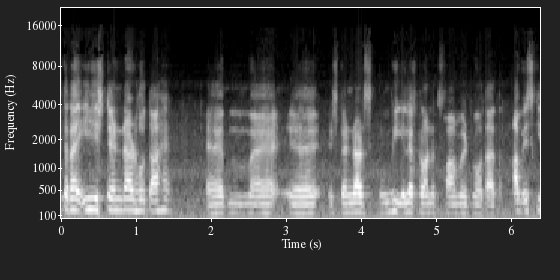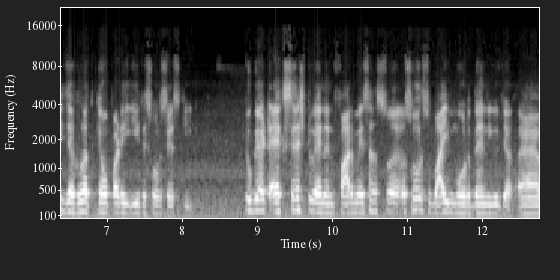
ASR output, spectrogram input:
तरह ई स्टैंडर्ड होता है। स्टैंडर्ड्स भी इलेक्ट्रॉनिक फॉर्मेट में होता था अब इसकी ज़रूरत क्यों पड़ी ई रिसोर्सेज की? To get access to an information source by more than user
